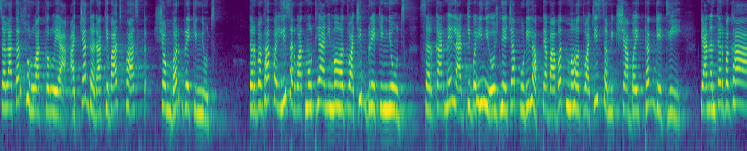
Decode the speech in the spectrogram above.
चला तर सुरुवात करूया. आजच्या धडाकेबाज फास्ट शंभर ब्रेकिंग न्यूज तर बघा पहिली सर्वात मोठी आणि महत्त्वाची ब्रेकिंग न्यूज सरकारने लाडकी बहीण योजनेच्या पुढील हप्त्याबाबत महत्त्वाची समीक्षा बैठक घेतली. त्यानंतर बघा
